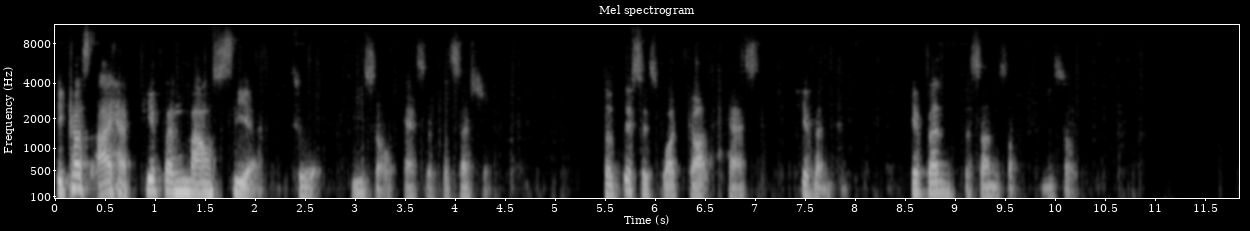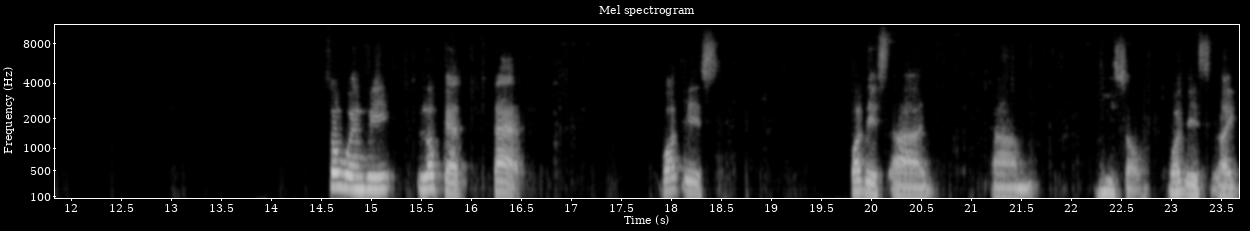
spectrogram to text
Because I have given Mount Seir to Esau as a possession. So this is what God has given, given the sons of Esau. So when we look at that, what is what is uh, um, Esau? What is like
